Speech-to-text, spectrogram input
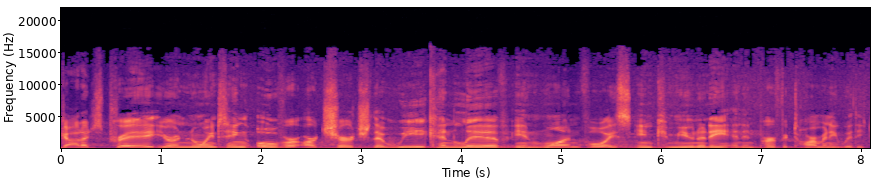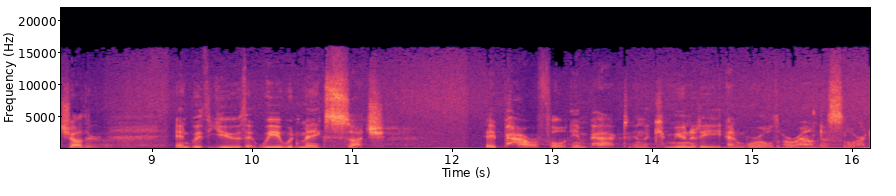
God, I just pray your anointing over our church that we can live in one voice, in community, and in perfect harmony with each other and with you, that we would make such a powerful impact in the community and world around us, Lord.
